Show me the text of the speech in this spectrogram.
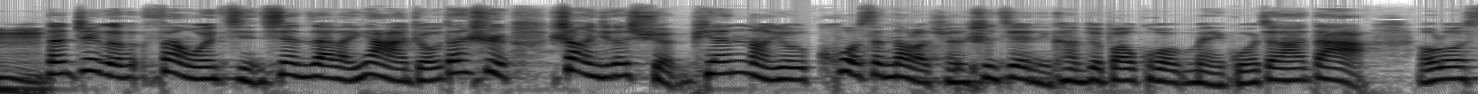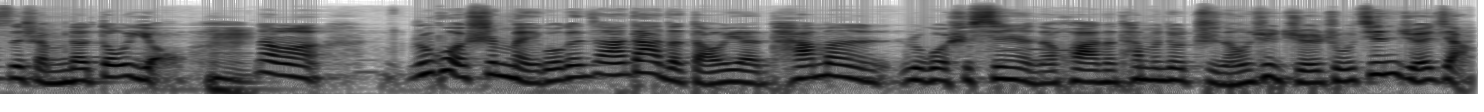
嗯但这个范围仅限在了亚洲，但是上影节的选片呢又扩散到了全世界，你看，就包括美国、加拿大、俄罗斯什么的都有。嗯那么。如果是美国跟加拿大的导演，他们如果是新人的话呢，他们就只能去角逐金爵奖，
